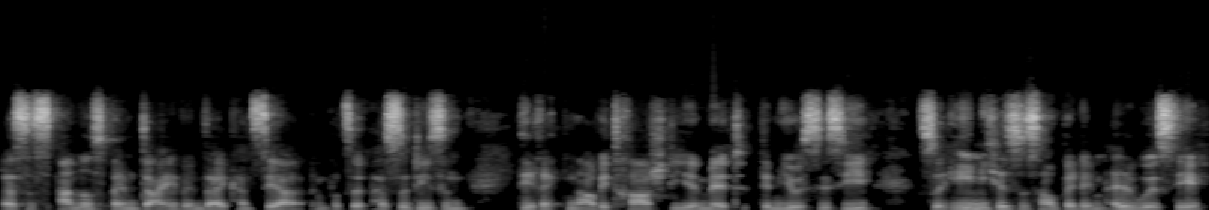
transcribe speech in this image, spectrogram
dass es anders beim DAI, beim DAI kannst du ja im Prinzip hast du diesen direkten Arbitrage-Deal mit dem USDC. So ähnlich ist es auch bei dem LUSD,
